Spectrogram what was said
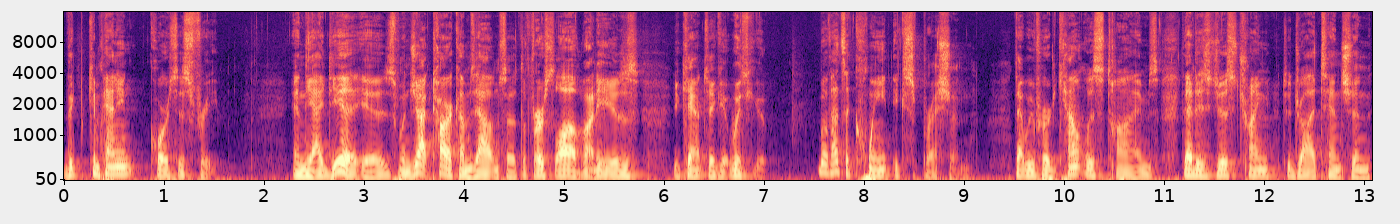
The companion course is free. And the idea is when Jack Tar comes out and says the first law of money is you can't take it with you. Well, that's a quaint expression that we've heard countless times that is just trying to draw attention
